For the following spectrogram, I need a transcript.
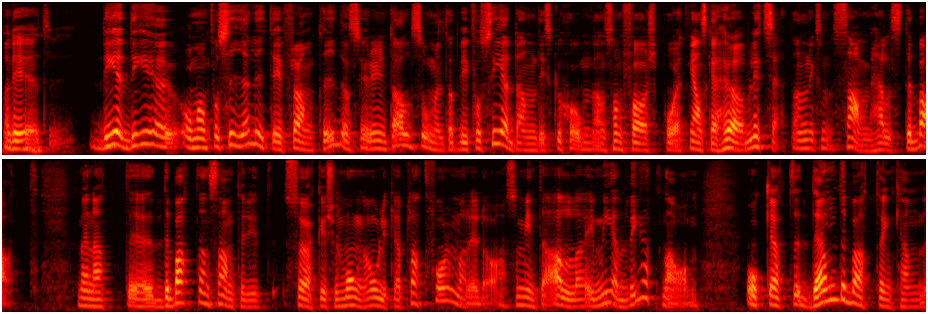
Mm. Det, det, det, om man får sia lite i framtiden så är det inte alls omöjligt att vi får se den diskussionen som förs på ett ganska hövligt sätt. En liksom samhällsdebatt. Men att eh, debatten samtidigt söker så många olika plattformar idag som inte alla är medvetna om. Och att den debatten kan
